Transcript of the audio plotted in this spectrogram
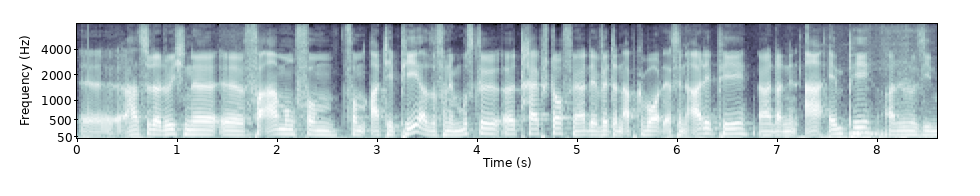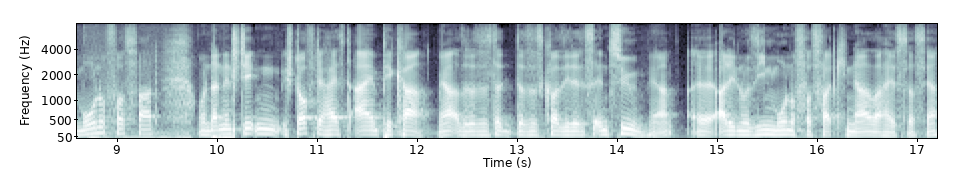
äh, hast du dadurch eine äh, Verarmung vom, vom ATP, also von dem Muskeltreibstoff, ja, der wird dann abgebaut erst in ADP, ja, dann in AMP, Adenosinmonophosphat und dann entsteht ein Stoff, der heißt AMPK, ja, also das ist das ist quasi das Enzym, ja, äh, Adenosinmonophosphatkinase heißt das, ja,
